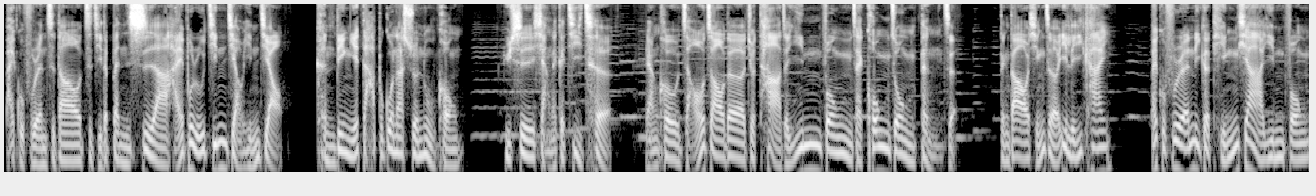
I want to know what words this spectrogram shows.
白骨夫人知道自己的本事啊还不如金角银角，肯定也打不过那孙悟空，于是想了个计策。然后早早的就踏着阴风在空中等着，等到行者一离开，白骨夫人立刻停下阴风，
